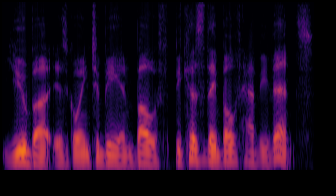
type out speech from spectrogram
UBA is going to be in both because they both have events.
